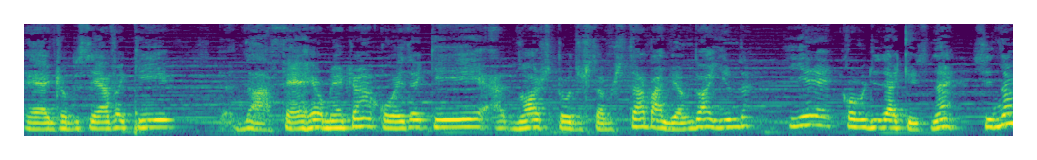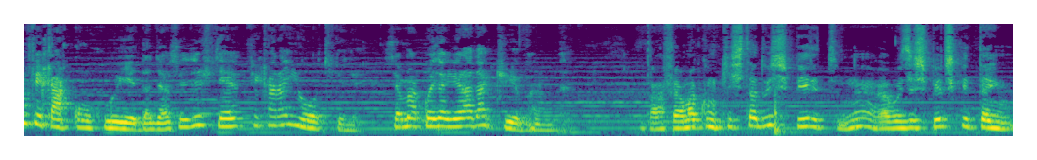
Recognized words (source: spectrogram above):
é, a gente observa que a fé realmente é uma coisa que nós todos estamos trabalhando ainda e, como diz aqui, né? se não ficar concluída nessa existência, ficará em outro. Isso é uma coisa gradativa. Então a fé é uma conquista do espírito. Né? Os espíritos que têm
